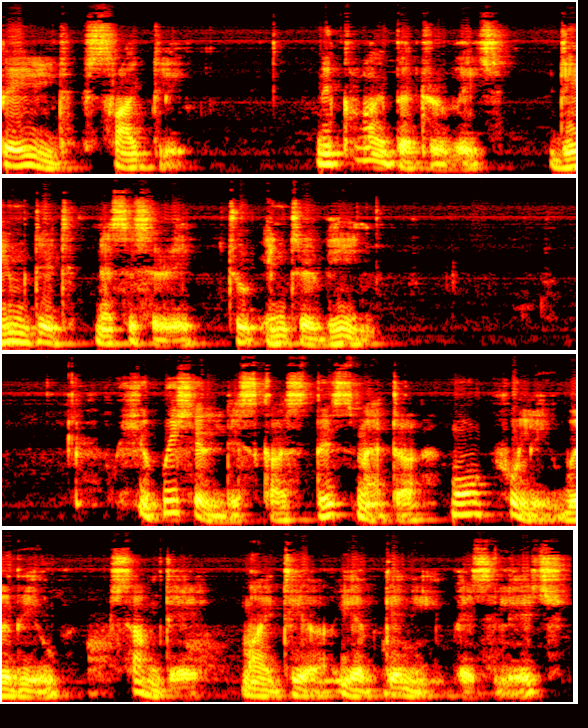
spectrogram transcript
paled slightly. Nikolai Petrovich deemed it necessary to intervene. We shall discuss this matter more fully with you some day, my dear Yevgeny Vasilich.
